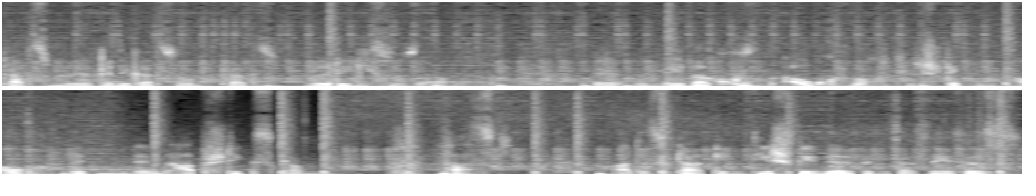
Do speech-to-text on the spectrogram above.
Platz um den Relegationsplatz, würde ich so sagen. Äh, und Leverkusen auch noch, die stecken auch mitten im Abstiegskampf. Fast. Alles klar, gegen die spielen wir übrigens als nächstes.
